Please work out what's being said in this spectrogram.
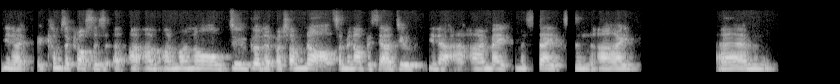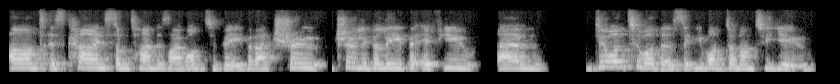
you know, it comes across as uh, uh, I'm, an all do gooder, but I'm not. I mean, obviously, I do, you know, I make mistakes and I um, aren't as kind sometimes as I want to be. But I true, truly believe that if you um, do unto others that you want done unto you,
